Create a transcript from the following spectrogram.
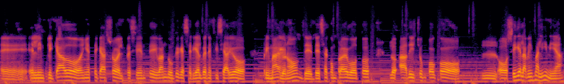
eh, el implicado, en este caso, el presidente Iván Duque, que sería el beneficiario primario ¿no? de, esa compra de votos, lo ha dicho un poco o sigue la misma línea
